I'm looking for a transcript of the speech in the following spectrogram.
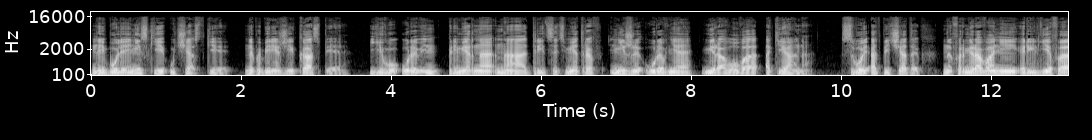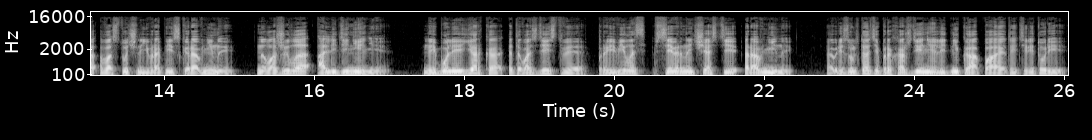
Наиболее низкие участки на побережье Каспия. Его уровень примерно на 30 метров ниже уровня Мирового океана. Свой отпечаток на формировании рельефа восточноевропейской равнины наложило оледенение. Наиболее ярко это воздействие проявилось в северной части равнины. А в результате прохождения ледника по этой территории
